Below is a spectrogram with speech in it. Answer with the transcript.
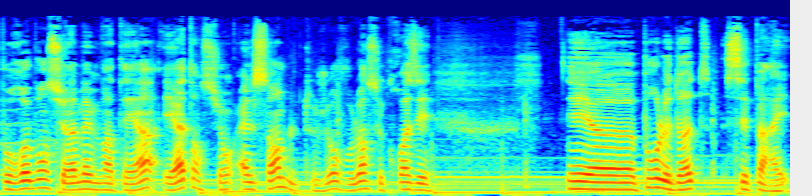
pour rebond sur MM21 et attention, elle semble toujours vouloir se croiser. Et euh, pour le dot, c'est pareil.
